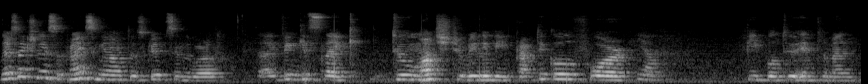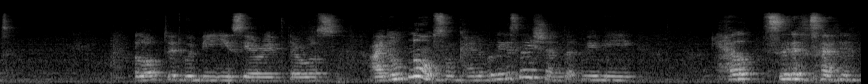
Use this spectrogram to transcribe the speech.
there's actually a surprising amount of scripts in the world. I think it's like too much to really be practical for Yeah. people to implement a lot. It would be easier if there was, I don't know, some kind of a legislation that maybe helped citizen,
